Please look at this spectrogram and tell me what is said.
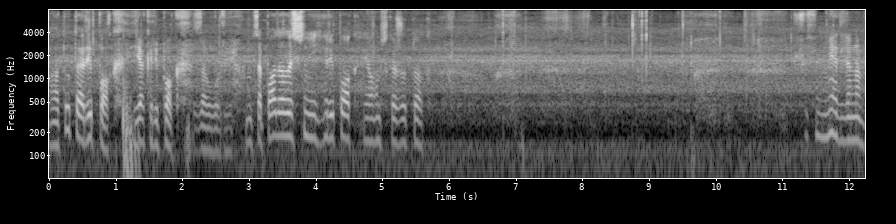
А тут ріпак, як ріпак заорює. Ну це падаличний ріпак, я вам скажу так. Щось медленно,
